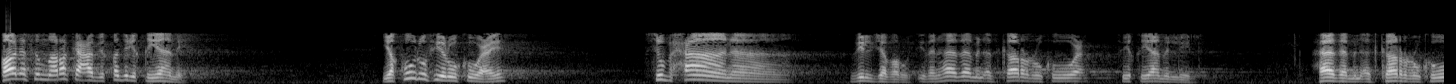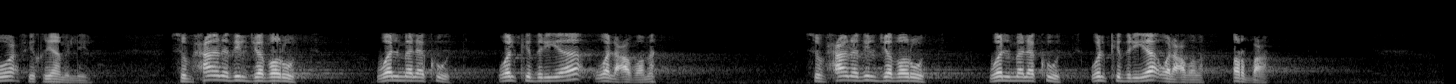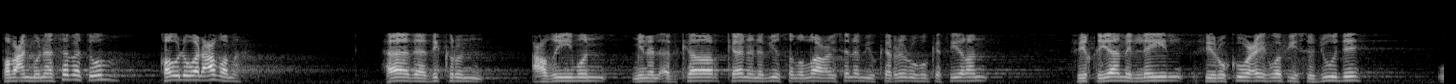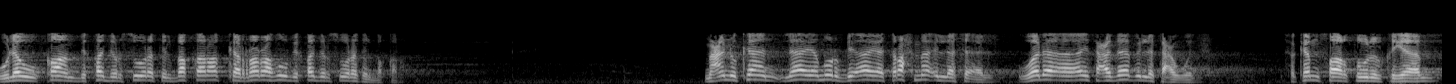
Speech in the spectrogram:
قال ثم ركع بقدر قيامه. يقول في ركوعه سبحان ذي الجبروت. إذن هذا من أذكار الركوع في قيام الليل. هذا من أذكار الركوع في قيام الليل. سبحان ذي الجبروت. والملكوت والكبرياء والعظمة. سبحان ذي الجبروت والملكوت والكبرياء والعظمة. أربعة. طبعا مناسبته قول والعظمة. هذا ذكر عظيم من الأذكار كان النبي صلى الله عليه وسلم يكرره كثيرا في قيام الليل في ركوعه وفي سجوده. ولو قام بقدر سورة البقرة كرره بقدر سورة البقرة. مع أنه كان لا يمر بآية رحمة إلا سأل ولا آية عذاب إلا تعوذ. فكم صار طول القيام؟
